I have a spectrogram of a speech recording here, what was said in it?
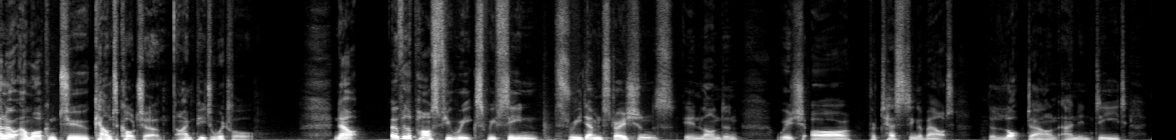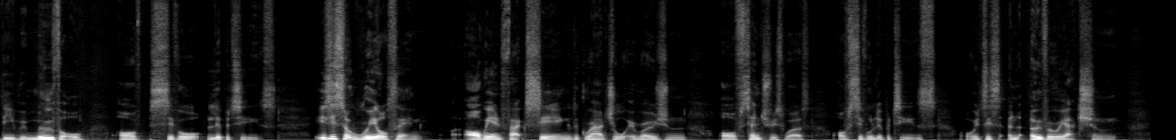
Hello and welcome to Counterculture. I'm Peter Whittle. Now, over the past few weeks, we've seen three demonstrations in London which are protesting about the lockdown and indeed the removal of civil liberties. Is this a real thing? Are we in fact seeing the gradual erosion of centuries worth of civil liberties, or is this an overreaction?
